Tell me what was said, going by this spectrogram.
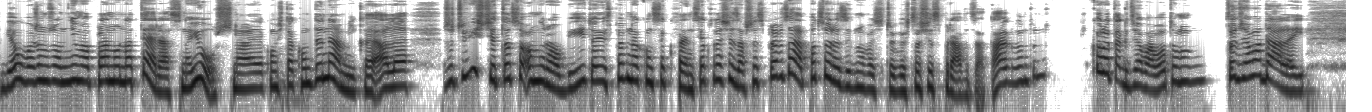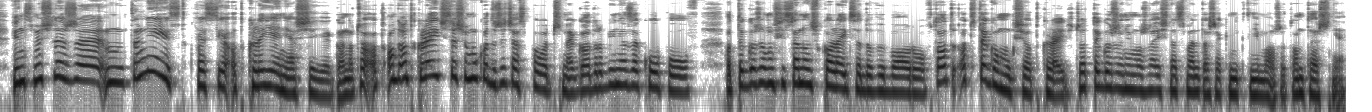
Ja uważam, że on nie ma planu na teraz, na już, na jakąś taką dynamikę, ale rzeczywiście to, co on robi, to jest pewna konsekwencja, która się zawsze sprawdza. Po co rezygnować z czegoś, co się sprawdza, tak? No to skoro tak działało, to co działa dalej. Więc myślę, że mm, to nie jest kwestia odklejenia się jego. Znaczy, od, od, odkleić to się mógł od życia społecznego, od robienia zakupów, od tego, że musi stanąć w kolejce do wyborów. To od, od tego mógł się odkleić. Czy od tego, że nie można iść na cmentarz, jak nikt nie może. To on też nie.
